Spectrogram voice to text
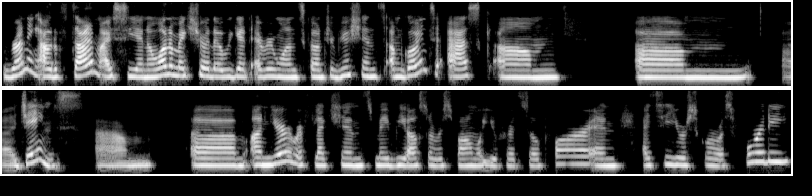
running out of time, I see, and I want to make sure that we get everyone's contributions, I'm going to ask um, um, uh, James. Um, on your reflections, maybe also respond what you've heard so far. And I see your score was 40.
